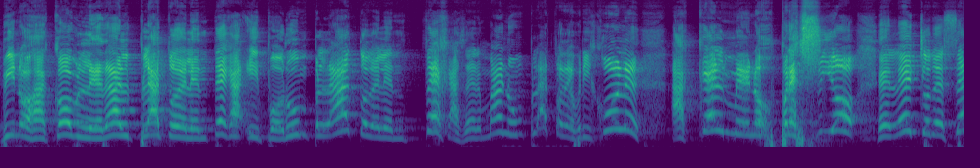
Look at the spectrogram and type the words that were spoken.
vino Jacob, le da el plato de lentejas y por un plato de lentejas, hermano, un plato de frijoles, aquel menospreció el hecho de ser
